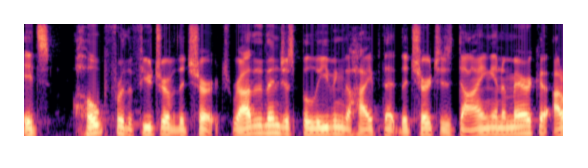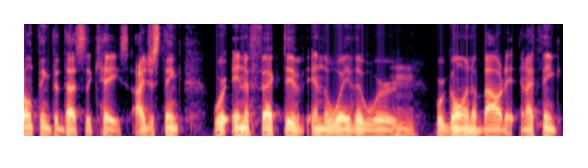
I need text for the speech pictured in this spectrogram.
it's hope for the future of the church. Rather than just believing the hype that the church is dying in america i don't think that that's the case. I just think we're ineffective in the way that we're Mm. we're going about it. And i think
